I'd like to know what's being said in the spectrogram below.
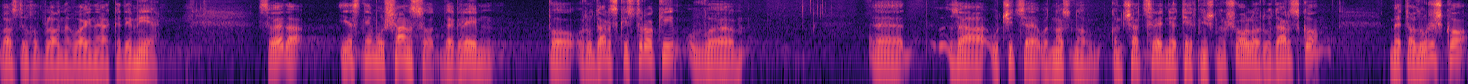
Vzduhoplavne vojne akademije. Seveda, jaz nemam šanso, da grem po rudarski stroki v, eh, za učice, odnosno končati srednjo tehnično šolo, rudarsko, metalurško,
